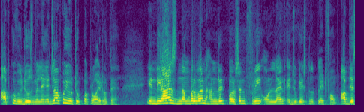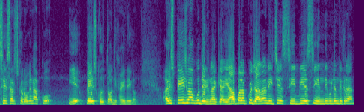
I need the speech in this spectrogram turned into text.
आपको वीडियोज़ मिलेंगे, जो आपको यूट्यूब पर प्रोवाइड होते हैं। India's number one hundred percent free online educational platform आप जैसे ही सर्च करोगे ना, आपको ये पेज खुलता हुआ दिखाई देगा। अब इस पेज में आपको देखना क्या है? यहाँ पर आपको जाना नीचे C B S E Hindi medium दिख रहा है।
